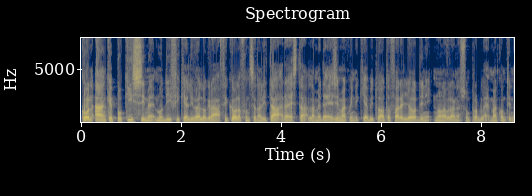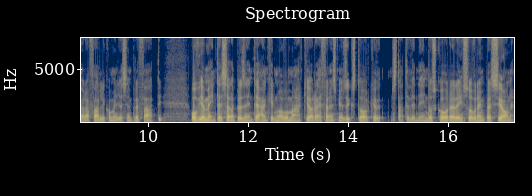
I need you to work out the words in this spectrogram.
con anche pochissime modifiche a livello grafico, la funzionalità resta la medesima, quindi chi è abituato a fare gli ordini non avrà nessun problema, continuerà a farli come li ha sempre fatti. Ovviamente sarà presente anche il nuovo marchio Reference Music Store che state vedendo scorrere in sovraimpressione.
